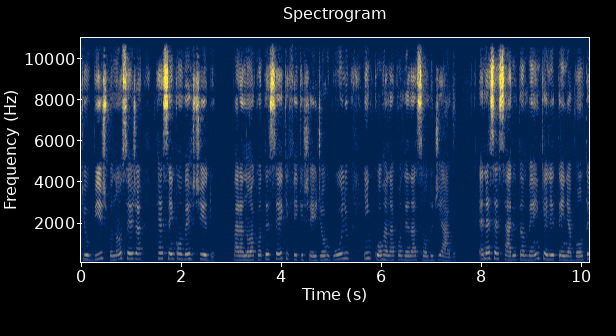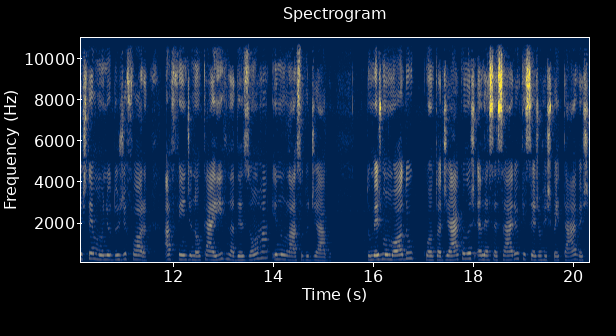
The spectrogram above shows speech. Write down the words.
Que o bispo não seja recém-convertido, para não acontecer que fique cheio de orgulho e incorra na condenação do diabo. É necessário também que ele tenha bom testemunho dos de fora, a fim de não cair na desonra e no laço do diabo. Do mesmo modo, quanto a diáconos, é necessário que sejam respeitáveis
